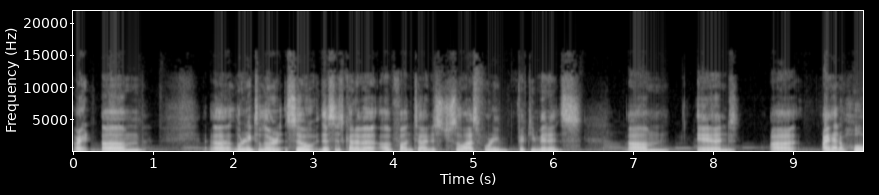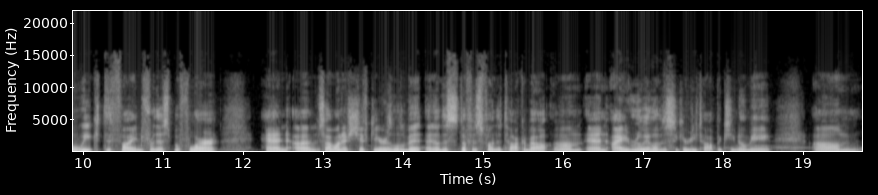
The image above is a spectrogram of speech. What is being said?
All right. Um, uh, learning to learn. So this is kind of a, a, fun time. This is just the last 40, 50 minutes. Um, and uh, I had a whole week defined for this before, and um, so I want to shift gears a little bit. I know this stuff is fun to talk about, um, and I really love the security topics. You know me. Um,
